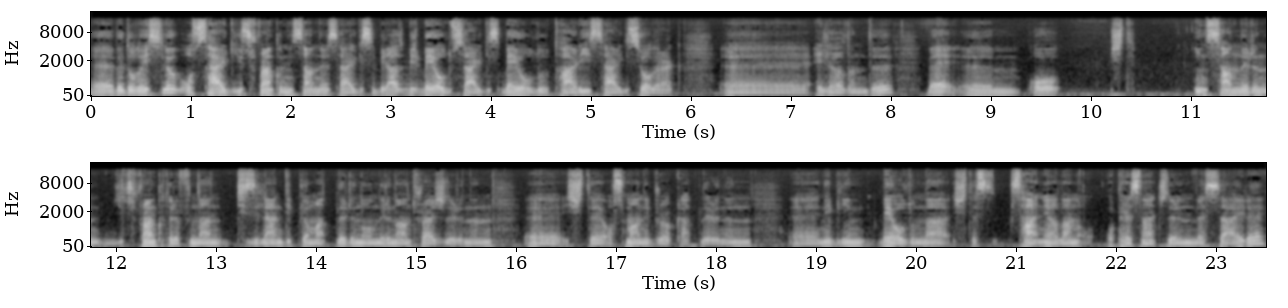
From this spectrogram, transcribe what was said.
E, ve dolayısıyla o sergi Yusuf Franco'nun İnsanları sergisi biraz bir Beyoğlu sergisi, Beyoğlu tarihi sergisi olarak e, ele alındı. Ve e, o işte insanların Franco tarafından çizilen diplomatların, onların anturajlarının, e, işte Osmanlı bürokratlarının, e, ne bileyim Beyoğlu'na işte sahne alan opera sanatçılarının vesaire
